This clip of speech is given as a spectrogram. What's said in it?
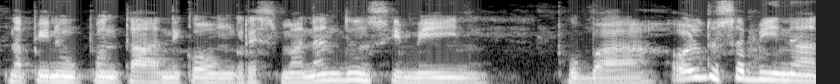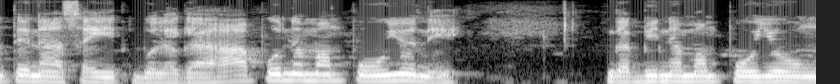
na pinupuntahan ni Congressman, nandun si Maine. Po ba? Although sabihin natin nasa Itbulaga, hapon naman po yun eh. Gabi naman po yung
